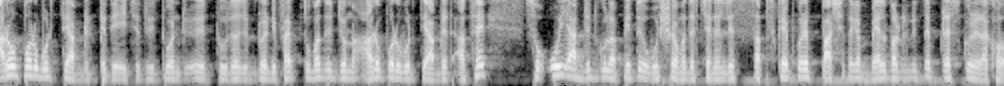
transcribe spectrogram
আরও পরবর্তী আপডেট পেতে HSC twenty two thousand twenty five তোমাদের জন্য আরও পরবর্তী আপডেট আছে। সো ওই আপডেটগুলো পেতে অবশ্যই আমাদের চ্যানেলটি সাবস্ক্রাইব করে পাশে থাকা বেল বাটনটিতে প্রেস করে রাখো,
